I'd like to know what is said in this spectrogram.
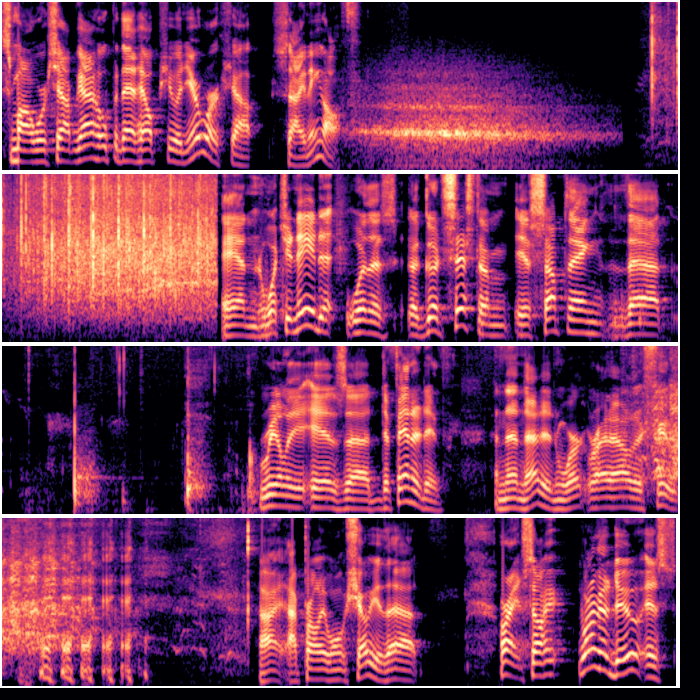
Small Workshop Guy, hoping that helps you in your workshop. Signing off. And what you need with a, good system is something that really is uh, definitive. And then that didn't work right out of the chute. I probably won't show you that. All right, so what I'm gonna do is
